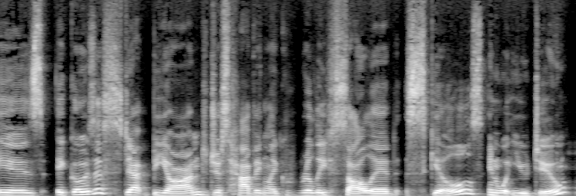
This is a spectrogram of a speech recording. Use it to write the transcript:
is it goes a step beyond just having like really solid skills in what you do.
